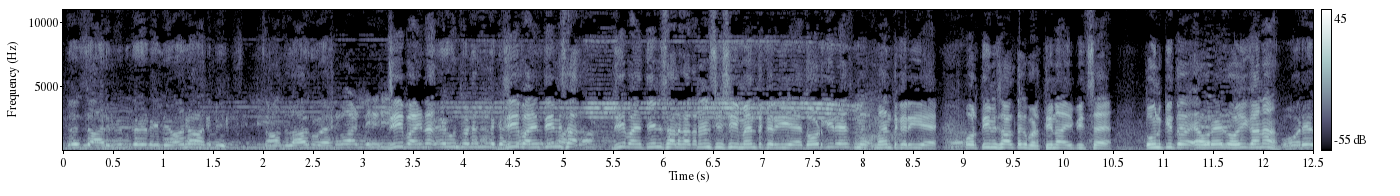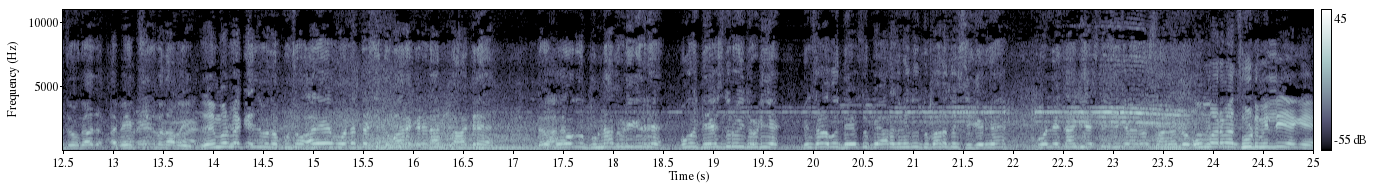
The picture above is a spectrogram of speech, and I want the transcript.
दस हज़ार रुपये पकड़ के ले ना आदमी। सात लाख हुआ जी भाई ना जी भाई तीन साल जी भाई तीन साल खतरा एनसीसी मेहनत करी है दौड़ की रेस मेहनत करी है और तीन साल तक भर्ती ना आई पीछे। तो उनकी तो एवरेज होगा ना? एवरेज होगा। अब एक चीज़ बता भाई। उम्र में एक पूछो। अरे वो ना दोबारा करेगा काट रहे हैं। वो कोई गुन्ना थोड़ी कर रहे वो कोई देशद्रोही थोड़ी है। फिर साला कोई देश को प्यार नहीं तो दोबारा तो सीख रहे हैं। वो ले जाके ऐसे सीख रहा है सारा उम्र में छूट मिली है कि?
